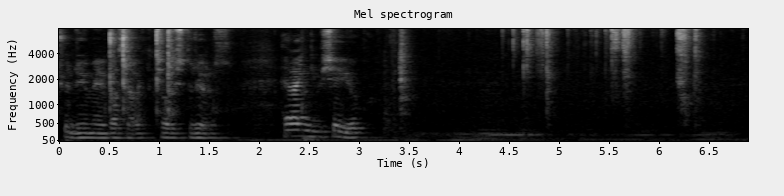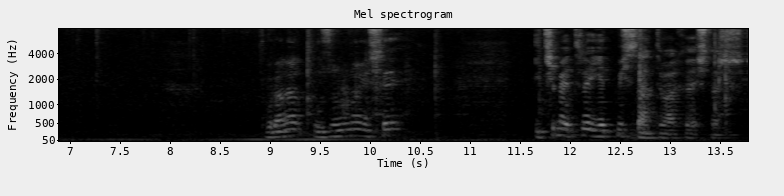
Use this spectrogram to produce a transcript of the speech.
şu düğmeye basarak çalıştırıyoruz. Herhangi bir şey yok. Buranın uzunluğu ise 2 metre 70 santim arkadaşlar.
